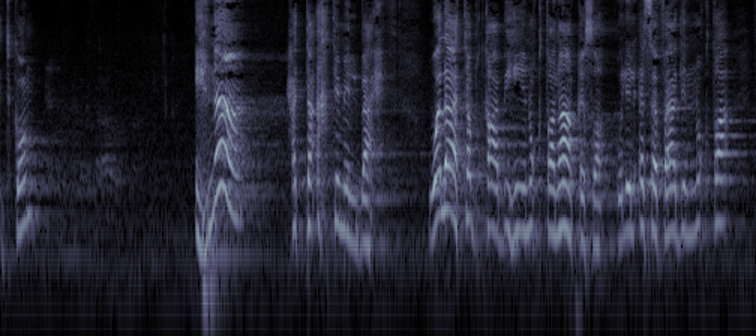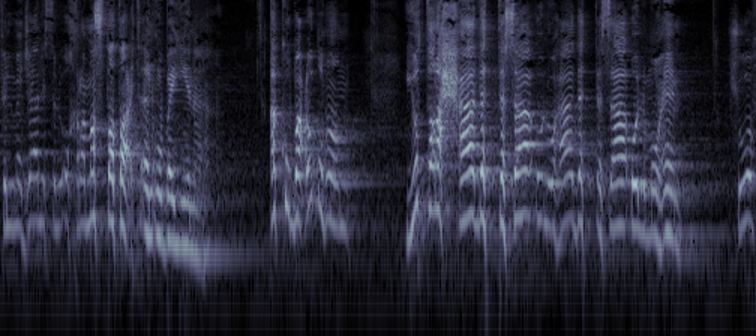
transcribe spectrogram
عدكم؟ هنا حتى أختم البحث. ولا تبقى به نقطة ناقصة. وللأسف هذه النقطة في المجالس الأخرى ما استطعت أن أبينها. أكو بعضهم يطرح هذا التساؤل وهذا التساؤل مهم. شوف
